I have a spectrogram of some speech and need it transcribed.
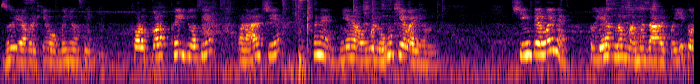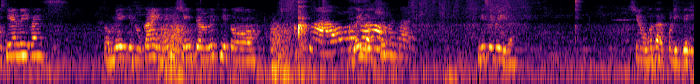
જોઈએ આપણે કેવો બન્યો છે. થોડો કડક થઈ ગયો છે, પણ હાલ છે. ને એ ઓલું શું કહેવાય એમ સિંગ તેલ હોય ને, તો એક નંબર મજા આવે, પણ એ તો છે નહીં કાંઈ. તો મેં કીધું કાંઈ નહીં સિંગ તેલ નથી તો લઈ આવશું નીચે બે જાય સેવ વધારે પડી ગઈ.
